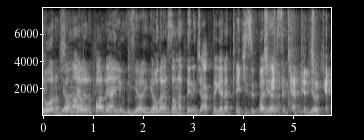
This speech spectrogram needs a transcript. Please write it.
Doğru. Ya- Son ya- ayların parlayan yıldızı. Ya- yalan Modern sanat denince akla gelen tek isim. Başka Ya. isim gelmiyor Yok çünkü.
